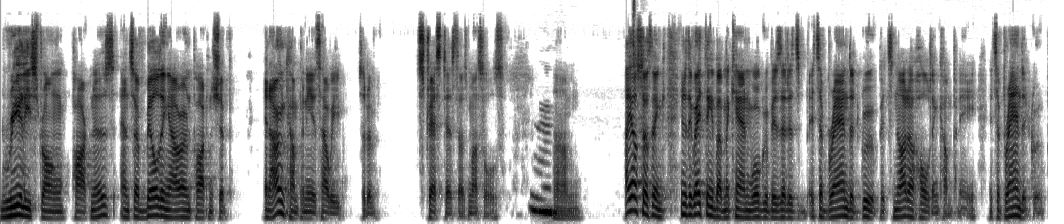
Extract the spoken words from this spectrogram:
really strong partners, and so building our own partnership in our own company is how we sort of stress test those muscles. Mm. Um, I also think you know the great thing about McCann World Group is that it's it's a branded group. It's not a holding company. It's a branded group.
